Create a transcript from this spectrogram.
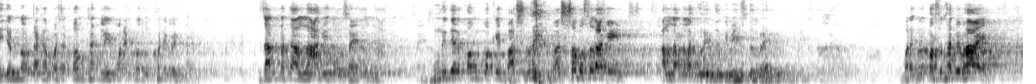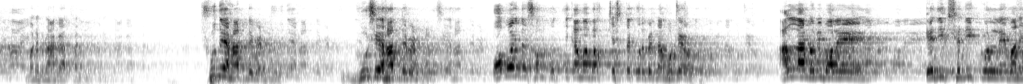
এই জন্য টাকা পয়সা কম থাকলে মনে কোনো দুঃখ নেবেন না। জান্নাতে আল্লাহ আগে পৌঁছায় দেবে। ধনীদের কমপক্ষে পাঁচশো পাঁচশো বছর আগে আল্লাহ তালা গরিবদেরকে ঢুকাই দেবে। মনে কোনো কষ্ট থাকবে ভাই? মনে কোনো আঘাত থাকবে? সুদে হাত দেবেন না। ঘুষে হাত দেবেন না। অবৈধ সম্পত্তি কামাবার চেষ্টা করবেন না মোটেও। আল্লাহ নবী বলেন, এদিক সেদিক করলে মানে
